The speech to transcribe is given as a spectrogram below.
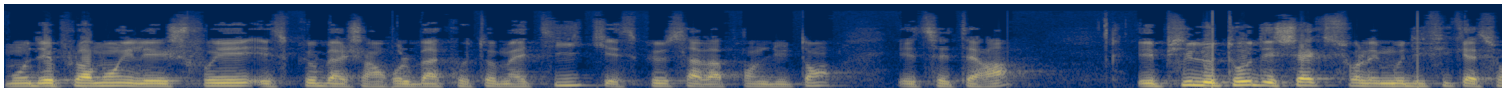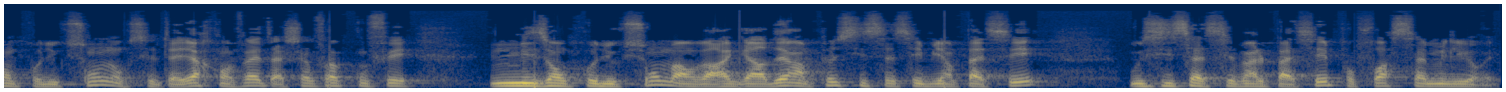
mon déploiement il est échoué, est-ce que bah, j'ai un rollback automatique? Est-ce que ça va prendre du temps? Etc. Et puis le taux d'échec sur les modifications en production, donc c'est-à-dire qu'en fait, à chaque fois qu'on fait une mise en production, bah, on va regarder un peu si ça s'est bien passé ou si ça s'est mal passé pour pouvoir s'améliorer.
